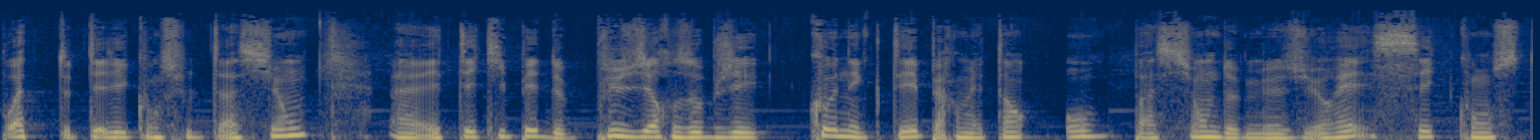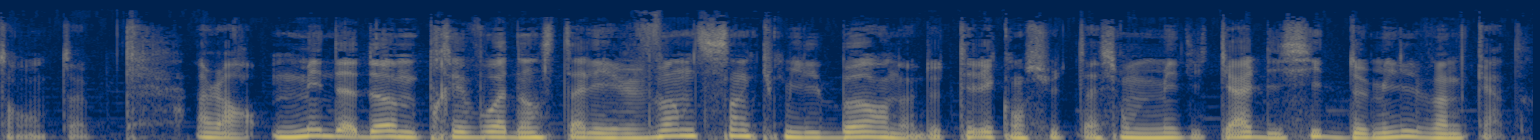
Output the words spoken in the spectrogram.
boîte de téléconsultation est équipée de plusieurs objets connectés permettant aux patients de mesurer ses constantes. Alors, Medadom prévoit d'installer 25 000 bornes de téléconsultation médicale d'ici 2024.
